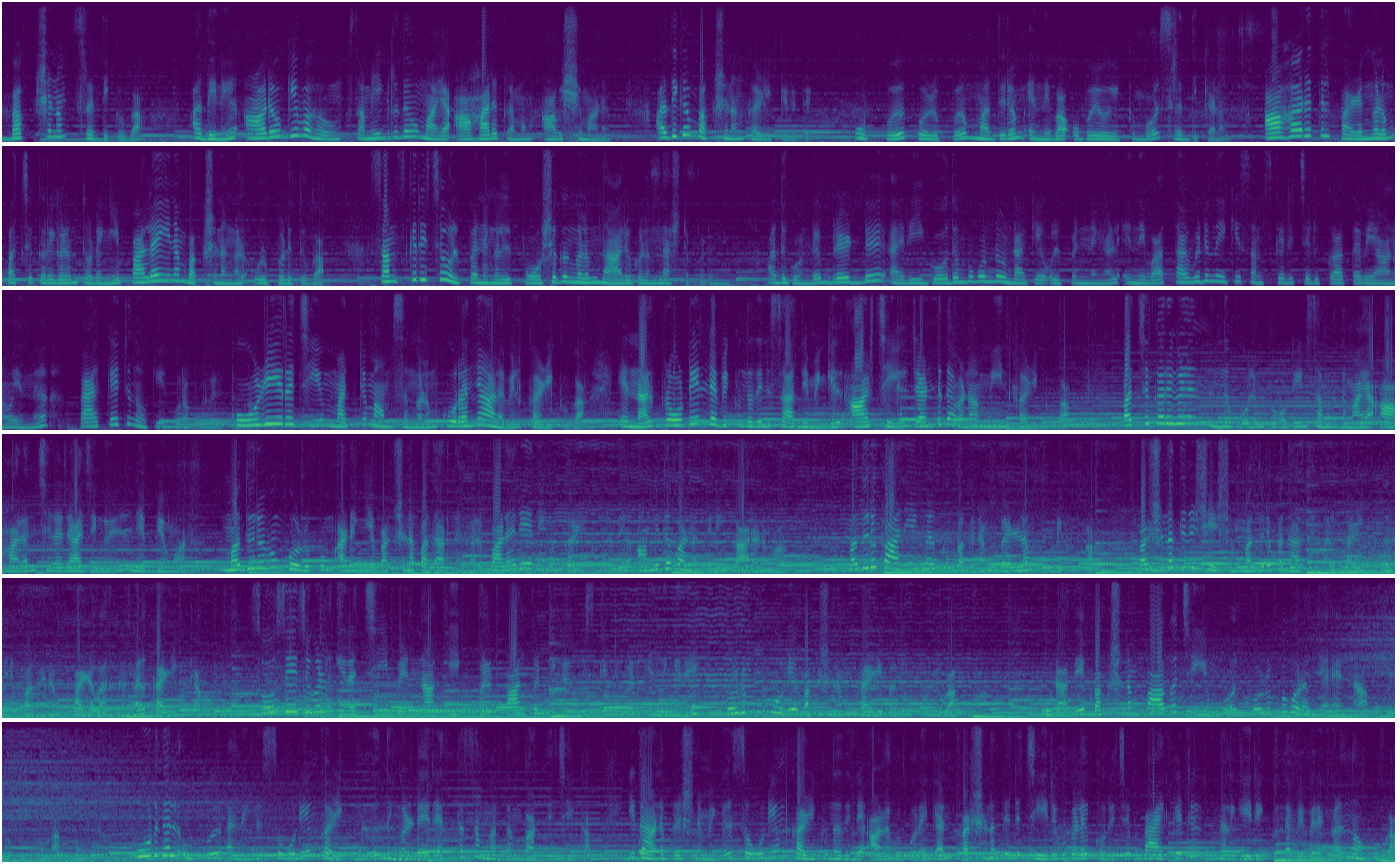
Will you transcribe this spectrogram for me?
ഭക്ഷണം ശ്രദ്ധിക്കുക. അതിന് ആരോഗ്യവഹവും സമീകൃതവുമായ ആഹാരക്രമം ആവശ്യമാണ്. അധികം ഭക്ഷണം കഴിക്കരുത്. ഉപ്പ് കൊഴുപ്പ് മധുരം എന്നിവ ഉപയോഗിക്കുമ്പോൾ ശ്രദ്ധിക്കണം. ആഹാരത്തിൽ പഴങ്ങളും പച്ചക്കറികളും തുടങ്ങി പലയിനം ഭക്ഷണങ്ങൾ ഉൾപ്പെടുത്തുക. സംസ്കരിച്ച ഉൽപ്പന്നങ്ങളിൽ പോഷകങ്ങളും നാരുകളും നഷ്ടപ്പെടുന്നു. അതുകൊണ്ട് ബ്രെഡ് അരി ഗോതമ്പ് കൊണ്ട് ഉണ്ടാക്കിയ ഉൽപ്പന്നങ്ങൾ എന്നിവ തവിട് നീക്കി സംസ്കരിച്ചെടുക്കാത്തവയാണോ എന്ന് പാക്കറ്റ് നോക്കി ഉറപ്പുവരുത്തുക. കോഴിയിറച്ചിയും മറ്റു മാംസങ്ങളും കുറഞ്ഞ അളവിൽ കഴിക്കുക. എന്നാൽ പ്രോട്ടീൻ ലഭിക്കുന്നതിന് സാധ്യമെങ്കിൽ ആഴ്ചയിൽ രണ്ട് തവണ മീൻ കഴിക്കുക. പച്ചക്കറികളിൽ നിന്ന് പോലും പ്രോട്ടീൻ സമൃദ്ധമായ ആഹാരം ചില രാജ്യങ്ങളിൽ ലഭ്യമാണ്. മധുരവും കൊഴുപ്പും അടങ്ങിയ ഭക്ഷണ പദാർത്ഥങ്ങൾ വളരെയധികം കഴിക്കുന്നത് അമിതവണ്ണത്തിന് കാരണമാകും. മധുരപാനീയങ്ങൾക്ക് പകരം വെള്ളം കുടിക്കുക. ഭക്ഷണത്തിന് ശേഷം മധുരപദാർത്ഥങ്ങൾ കഴിക്കുന്നതിന് പകരം പഴവർഗങ്ങൾ കഴിക്കാം. സോസേജുകൾ ഇറച്ചി വെണ്ണ കേക്കുകൾ പാൽക്കട്ടികൾ ബിസ്ക്കറ്റുകൾ എന്നിങ്ങനെ കൊഴുപ്പ് കൂടിയ ഭക്ഷണം കഴിവതും ഒഴിവാക്കുക. കൂടാതെ ഭക്ഷണം പാകം ചെയ്യുമ്പോൾ കൊഴുപ്പ് കുറഞ്ഞ എണ്ണ ഉപയോഗിക്കുക. കൂടുതൽ ഉപ്പ് അല്ലെങ്കിൽ സോഡിയം കഴിക്കുന്നത് നിങ്ങളുടെ രക്തസമ്മർദ്ദം വർദ്ധിച്ചേക്കാം. ഇതാണ് പ്രശ്നമെങ്കിൽ സോഡിയം കഴിക്കുന്നതിന്റെ അളവ് കുറയ്ക്കാൻ ഭക്ഷണത്തിന്റെ ചേരുവകളെക്കുറിച്ച് പാക്കറ്റിൽ നൽകിയിരിക്കുന്ന വിവരങ്ങൾ നോക്കുക.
